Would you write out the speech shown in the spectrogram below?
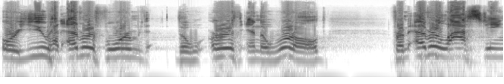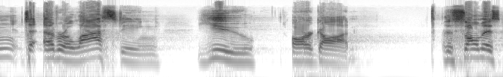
or you had ever formed the earth and the world, from everlasting to everlasting, you are God. The psalmist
